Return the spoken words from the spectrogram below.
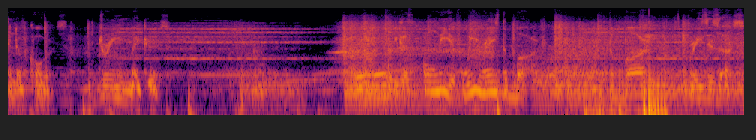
and of course, dream makers. Because only if we raise the bar, the bar pleases us.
